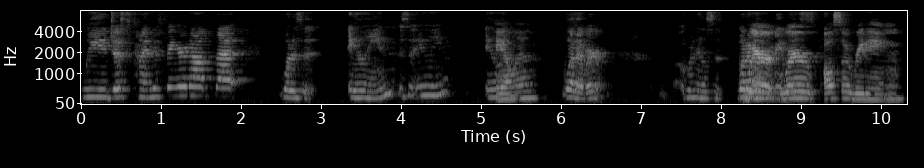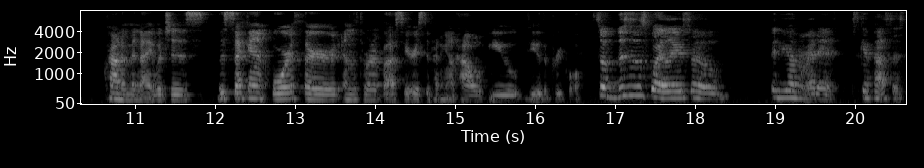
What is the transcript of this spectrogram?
we just kind of figured out that what is it? Aileen? Is it Aileen? Aileen? Else? Whatever. We're we're is. also reading Crown of Midnight, which is the second or third in the Throne of Glass series, depending on how you view the prequel. So this is a spoiler. So if you haven't read it, skip past this.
